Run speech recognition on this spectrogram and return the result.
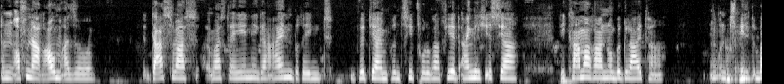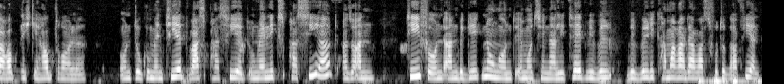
ein offener Raum. Also das, was, was derjenige einbringt, wird ja im Prinzip fotografiert. Eigentlich ist ja die Kamera nur Begleiter und Okay. spielt überhaupt nicht die Hauptrolle und dokumentiert, was passiert. Und wenn nichts passiert, also an Tiefe und an Begegnung und Emotionalität, wie will, wie will die Kamera da was fotografieren?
